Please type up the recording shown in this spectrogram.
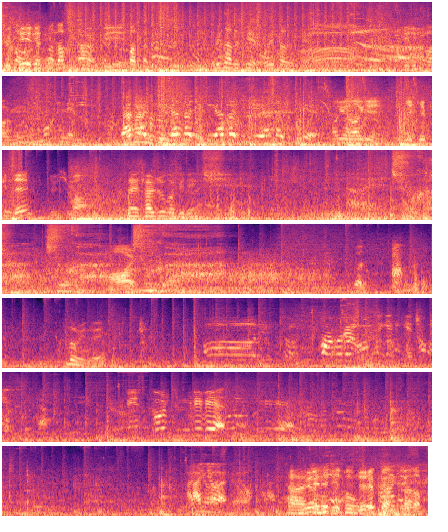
그 뒤에 리퍼 낙하 못 봤다. 우리 사도 피해, 우리 사도 피해. 뒤에 리퍼하기. 야타 지키, 야타 지키, 야타 지키, 야타 지키. 확인 확인 얘 개핀데? 잠시만 네, 잘 죽어, 미리. 아 놈이네. 화물을 움직이는 게 좋겠습니다. 비스콜트 프리벳. 안녕하세요. 자 분명히 쟤네 보통 내릴 거야 내가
